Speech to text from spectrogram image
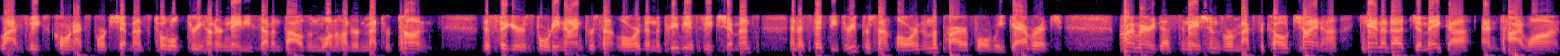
Last week's corn export shipments totaled 387,100 metric ton. This figure is 49% lower than the previous week's shipments and is 53% lower than the prior four-week average. Primary destinations were Mexico, China, Canada, Jamaica, and Taiwan.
